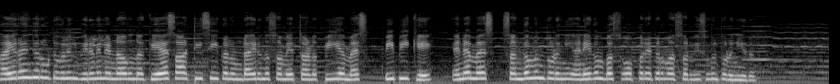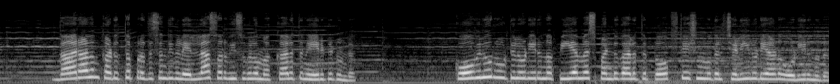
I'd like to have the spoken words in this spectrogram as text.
ഹൈറേഞ്ച് റൂട്ടുകളിൽ വിരലിൽ എണ്ണാവുന്ന കെ എസ് ആർ ടി സികൾ ഉണ്ടായിരുന്ന സമയത്താണ് P M S P P K N M S സംഗമം തുടങ്ങി അനേകം ബസ് ഓപ്പറേറ്റർമാർ സർവീസുകൾ തുടങ്ങിയത്. ധാരാളം കടുത്ത പ്രതിസന്ധികൾ എല്ലാ സർവീസുകളും അക്കാലത്ത് നേരിട്ടിട്ടുണ്ട്. കോവിലൂർ റൂട്ടിലോടിയിരുന്ന പി എം എസ് പണ്ടുകാലത്ത് ടോപ്പ് സ്റ്റേഷൻ മുതൽ ചെളിയിലൂടെയാണ് ഓടിയിരുന്നത്.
